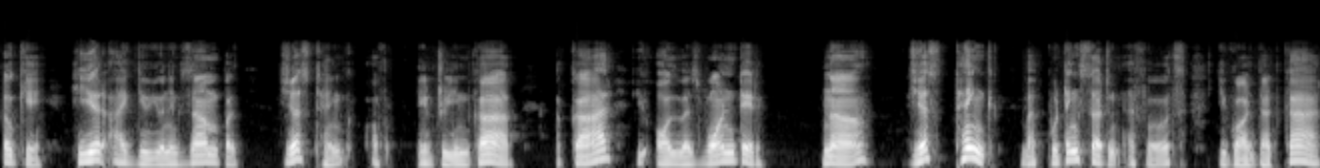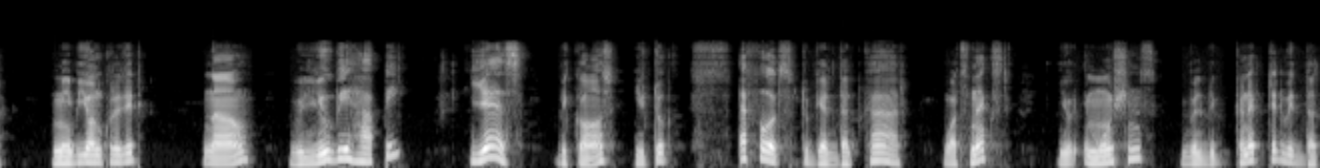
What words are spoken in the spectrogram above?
Okay, here I give you an example. Just think of a dream car, a car you always wanted. Now, just think by putting certain efforts, you got that car. Maybe on credit. Now, will you be happy? Yes, because you took efforts to get that car. What's next? Your emotions will be connected with that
